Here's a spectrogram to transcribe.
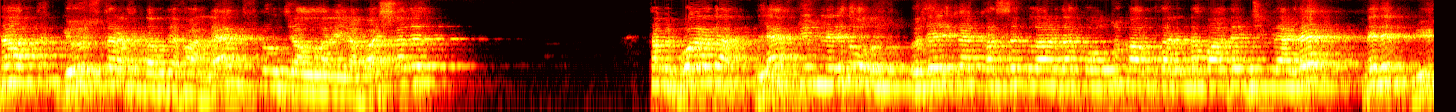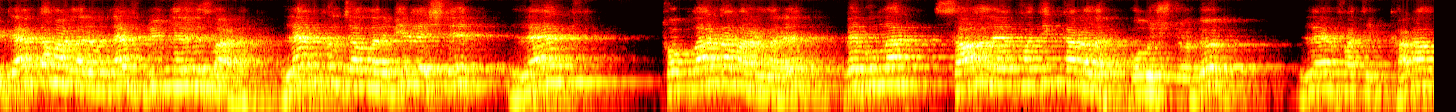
ne yaptık? Göğüs tarafında bu defa lenf kılcallarıyla başladı. Tabi bu arada lenf düğümleri de olur. Özellikle kasıklarda, koltuk altlarında, bademciklerde nedir? Büyük lenf damarları, lenf düğümlerimiz vardı. Lenf kılcalları birleşti. Lenf toplar damarları ve bunlar sağ lenfatik kanalı oluşturdu. Lenfatik kanal.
